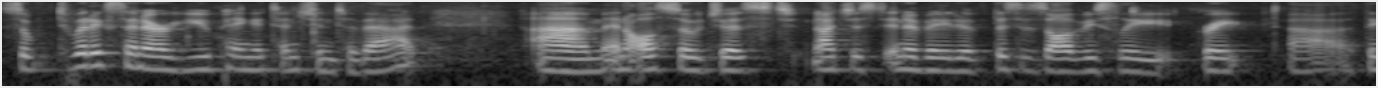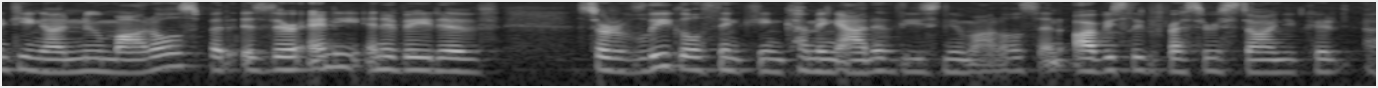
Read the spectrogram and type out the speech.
So to what extent are you paying attention to that? Um, and also just not just innovative, this is obviously great uh, thinking on new models, but is there any innovative sort of legal thinking coming out of these new models? And obviously, Professor Stahn, you could uh,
